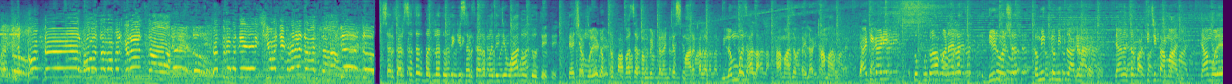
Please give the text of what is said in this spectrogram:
डॉक्टर बाबासाहेब आंबेडकरांचा छत्रपती शिवाजी महाराजांचा. सरकार सतत बदलत होते की सरकारमध्ये जे वाद होत होते त्याच्यामुळे डॉक्टर बाबासाहेब आंबेडकरांच्या स्मारकाला विलंब झाला. हा माझा पहिला ठाम आरोप आहे. त्या ठिकाणी तो पुतळा बनायला दीड वर्ष कमीत कमीत लागणार आहे. त्यानंतर बाकीची कामं आली. त्यामुळे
